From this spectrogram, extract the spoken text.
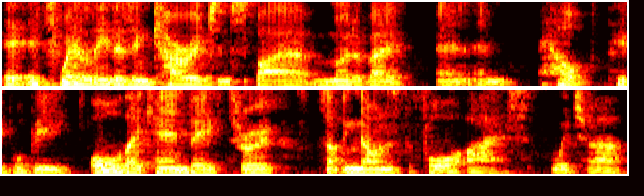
It, it's where leaders encourage, inspire, motivate, and, and help people be all they can be through something known as the four I's, which are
